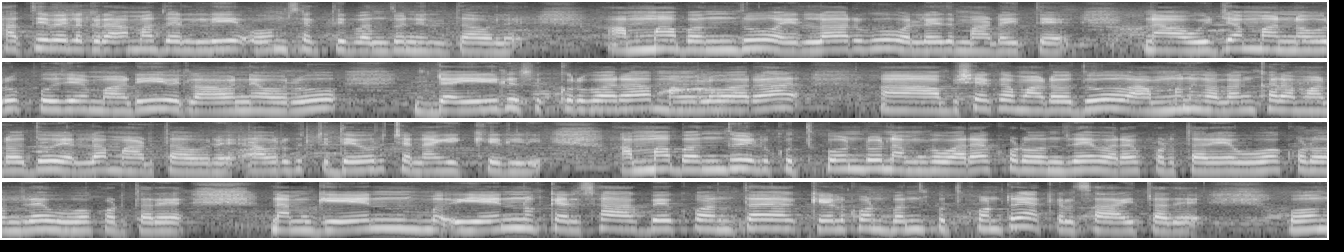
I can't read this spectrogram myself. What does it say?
ಹತ್ತಿವೆಲೆ ಗ್ರಾಮದಲ್ಲಿ ಓಂ ಶಕ್ತಿ ಬಂದು ನಿಲ್ತಾವಲೆ ಅಮ್ಮ ಬಂದು ಎಲ್ಲರಿಗೂ ಒಳ್ಳೇದು ಮಾಡೈತೆ. ನಾವು ವಿಜಯಮ್ಮನವರು ಪೂಜೆ ಮಾಡಿ ಲಾವಣ್ಯ ಅವರು ಡೈಲಿ ಶುಕ್ರವಾರ, ಮಂಗಳವಾರ ಅಭಿಷೇಕ ಮಾಡೋದು, ಅಮ್ಮನಿಗೆ ಅಲಂಕಾರ ಮಾಡೋದು ಎಲ್ಲ ಮಾಡ್ತಾವ್ರೆ. ಅವ್ರಿಗೂ ದೇವರು ಚೆನ್ನಾಗಿ ಇಕ್ಕಿರಲಿ. ಅಮ್ಮ ಬಂದು ಇಲ್ಲಿ ಕುತ್ಕೊಂಡು ನಮ್ಗೆ ವರ ಕೊಡು ಅಂದರೆ ವರ ಕೊಡ್ತಾರೆ, ಹೂವು ಕೊಡು ಅಂದರೆ ಹೂವು ಕೊಡ್ತಾರೆ. ನಮ್ಗೆ ಏನು ಏನು ಕೆಲಸ ಆಗಬೇಕು ಅಂತ ಕೇಳ್ಕೊಂಡು ಬಂದು ಕುತ್ಕೊಂಡ್ರೆ ಆ ಕೆಲಸ ಆಯ್ತದೆ. ಓಂ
